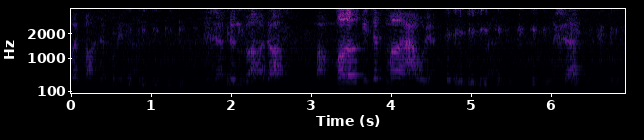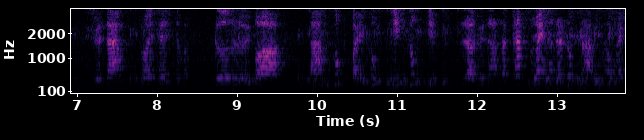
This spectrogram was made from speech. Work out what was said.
mới có được Việt Nam đừng có ở đó mà mơ cái giấc mơ hảo huyền Việt Nam coi thế chứ bạn đường lưỡi bò tám khúc bảy khúc chín khúc gì là Việt Nam nó cắt mẹ nó lúc nào cũng không hay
